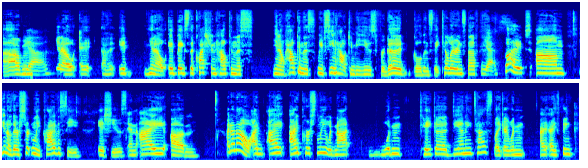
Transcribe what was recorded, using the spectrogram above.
Um, yeah you know, it, uh, it, you know, it begs the question: How can this you know, how can this, we've seen how it can be used for good, Golden State Killer and stuff. Yes. But, um, you know, there's certainly privacy issues. And I, um, I don't know. I, I, I personally would not, wouldn't take a DNA test. Like I wouldn't, I, I think,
